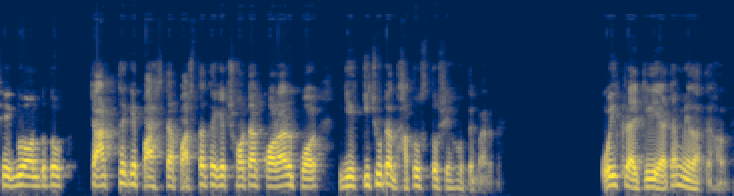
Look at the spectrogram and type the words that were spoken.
সেগুলো অন্তত চার থেকে পাঁচটা পাঁচটা থেকে ছটা করার পর গিয়ে কিছুটা ধাতস্থ সে হতে পারবে। ওই ক্রাইটেরিয়াটা মেলাতে হবে।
